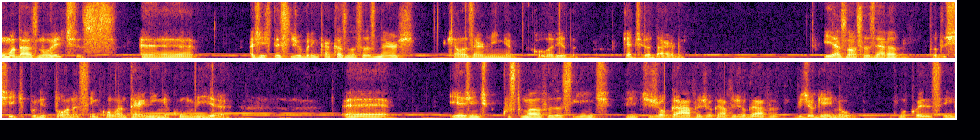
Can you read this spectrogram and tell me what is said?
uma das noites, é, a gente decidiu brincar com as nossas Nerf. Aquelas arminhas coloridas, que atira dardo. E as nossas eram todas chique, bonitona, assim, com lanterninha, com mira. É, e a gente costumava fazer o seguinte: a gente jogava, jogava, jogava videogame ou alguma coisa assim.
